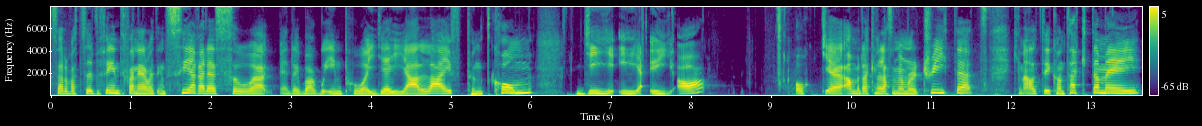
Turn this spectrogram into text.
så hade det varit superfint ifall ni hade varit intresserade så är det bara att gå in på jejalife.com, J-E-Y-A och eh, ja, men där kan ni läsa mer om retreatet, kan alltid kontakta mig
